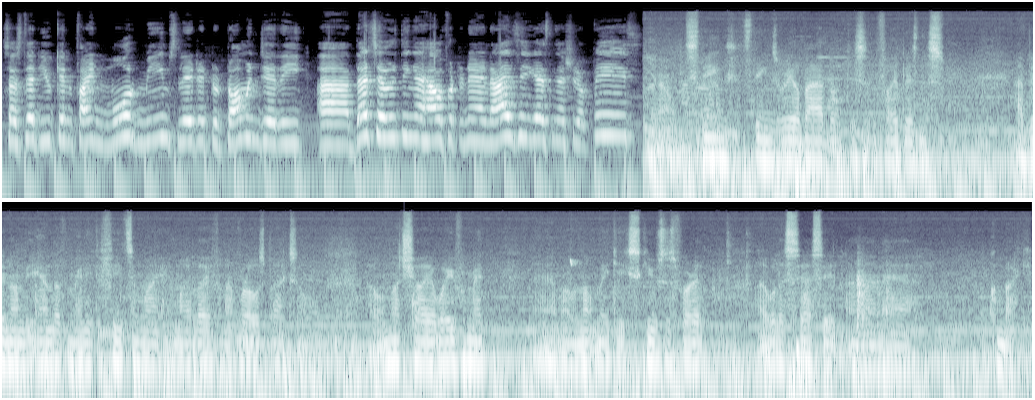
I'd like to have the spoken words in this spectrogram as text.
such that you can find more memes related to Tom and Jerry. Uh, that's everything I have for today and I'll see you guys in the next video. Peace. You know, it stings, it stings real bad, but this is a fight business. I've been on the end of many defeats in my in my life and I've rose back, so I will not shy away from it. Um, I will not make excuses for it. I will assess it and uh, come back.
